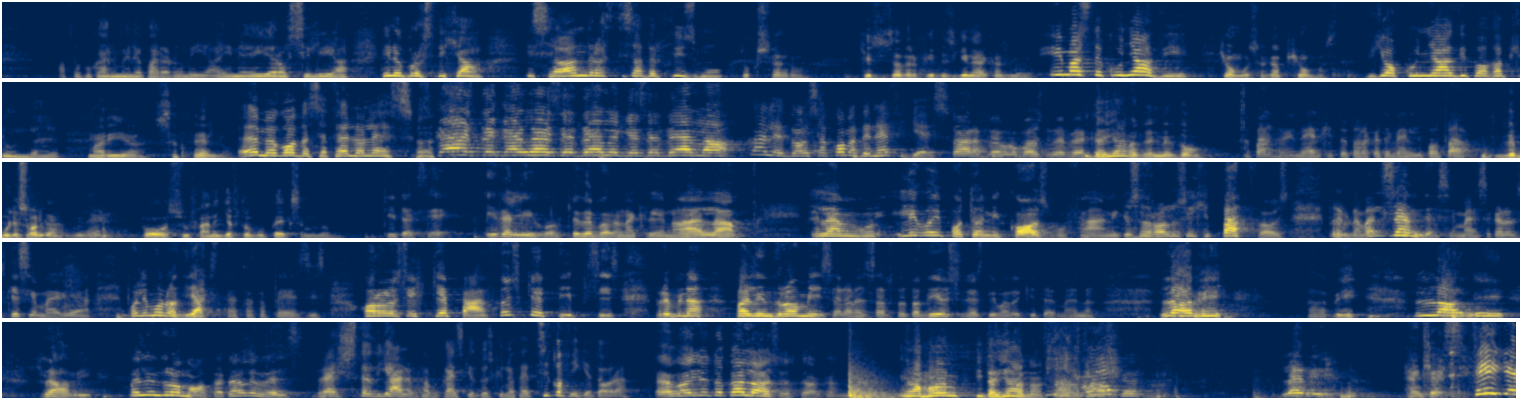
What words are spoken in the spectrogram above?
Αυτό που κάνουμε είναι παρανομία. Είναι ιεροσιλία. Είναι προστιχιά. Είσαι άντρας της αδερφής μου. Το ξέρω. Και εσείς αδερφή της γυναίκας μου. Είμαστε κουνιάδι. Κι όμως αγαπιόμαστε. Δυο κουνιάδι που αγαπιούνται. Μαρία, σε θέλω. Ε, με εγώ δεν σε θέλω, λες. Κάστε καλέ, σε θέλω και σε θέλω. Κάλε εδώ, είσαι ακόμα δεν έφυγες. Τώρα φεύγω πάω στην Η Πεπέκα. Νταϊάννα δεν είναι εδώ. Πάνω είναι, έρχεται, τώρα κατεβαίνει. Λοιπόν, πάω. Δεν μου λες, Όλγα; Ναι. Πώς σου φάνηκε αυτό που παίξαμε εδώ; Κοίταξε, είδα λίγο και δεν μπορώ να κρίνω, αλλά δηλαδή, μου, λίγο υποτονικός μου φάνηκες. Ο ρόλος έχει πάθος. Πρέπει να βάλεις ένταση μέσα, κατά και εσύ, Μαρία. Πολύ μονοδιάστατα το παίζεις. Ο ρόλος έχει και πάθος και τύψεις. Πρέπει να παλινδρομείς ανάμεσα σε αυτά τα δύο συναισθήματα. Κοίτα εμένα. Λάβει, λάβει, λάβει, λάβει. Παλινδρομώ, κατάλαβες. Βρέσει το διάλογο που θα μου κάνεις και το σκηνοθέτη. Σήκω φύγε τώρα. Εγώ για το καλό σας το έκανα. Αμάν, η Νταϊάννα. Λάβει, ένταση. Φύγε καλέ.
